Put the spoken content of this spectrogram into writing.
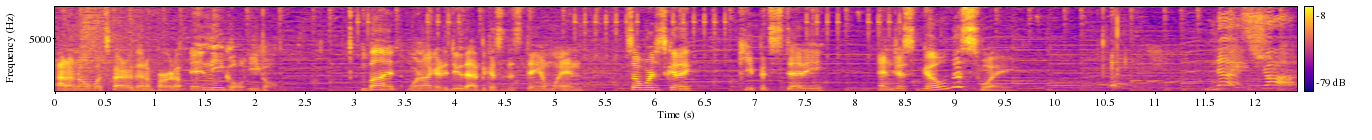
I don't know what's better than a birdo. An eagle, eagle. But we're not going to do that because of this damn wind. So we're just going to keep it steady and just go this way. Nice shot.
